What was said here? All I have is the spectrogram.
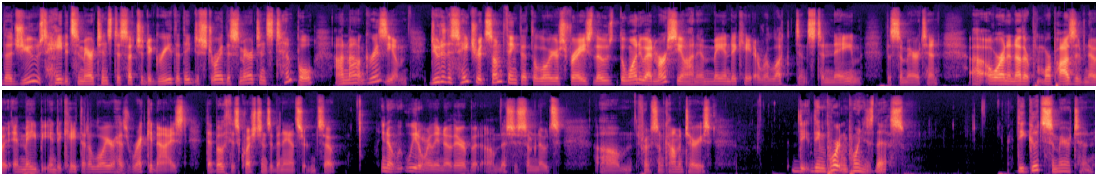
the Jews hated Samaritans to such a degree that they destroyed the Samaritans' temple on Mount Gerizim. Due to this hatred, some think that the lawyer's phrase, those, the one who had mercy on him, may indicate a reluctance to name the Samaritan. Uh, or on another more positive note, it may be, indicate that a lawyer has recognized that both his questions have been answered. So, you know, we don't really know there, but um, that's just some notes um, from some commentaries. The, the important point is this the Good Samaritan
